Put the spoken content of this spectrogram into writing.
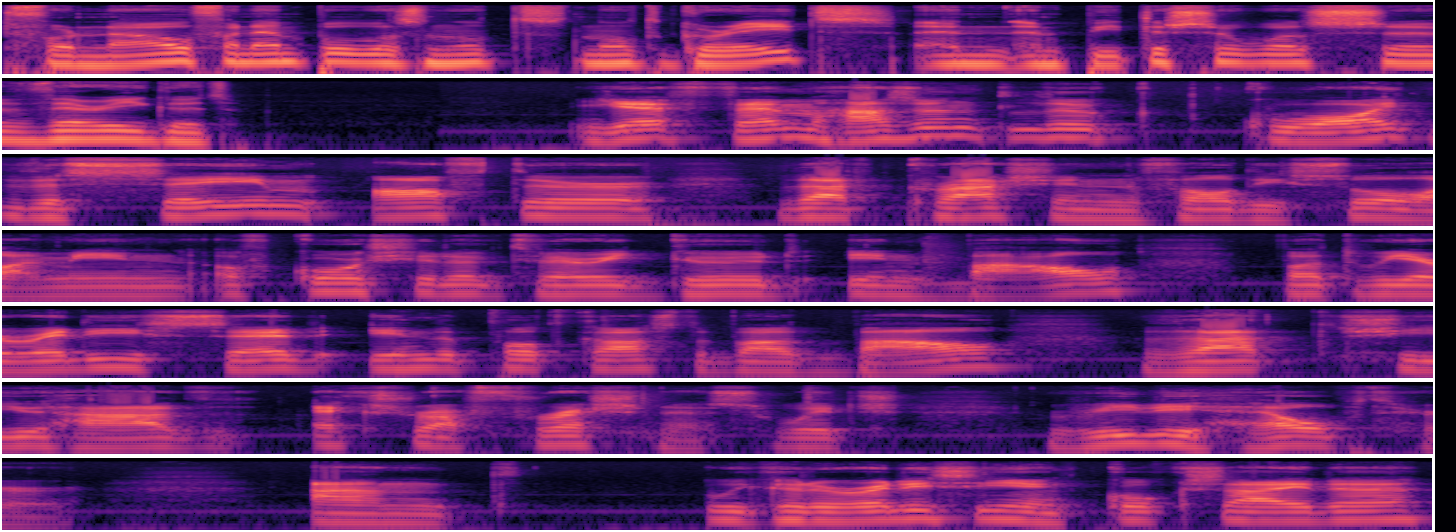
for now Van Empel was not not great and and Pieterse was uh, very good. Yeah Fem hasn't looked quite the same after that crash in Val di Sole. I mean, of course, she looked very good in Baal, but we already said in the podcast about Baal that she had extra freshness, which really helped her. And we could already see in Koksijde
